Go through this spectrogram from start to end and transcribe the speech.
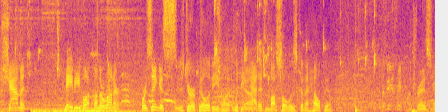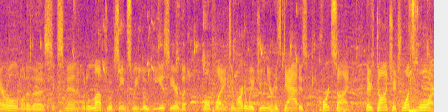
Shamet, baby hook on the runner. Porzingis. His durability, you know, with the yeah. added muscle is going to help him. Montrezl Harrell, one of the six men, would have loved to have seen Sweet Lou. He is here, but won't play. Tim Hardaway Jr., his dad is courtside. There's Doncic once more.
